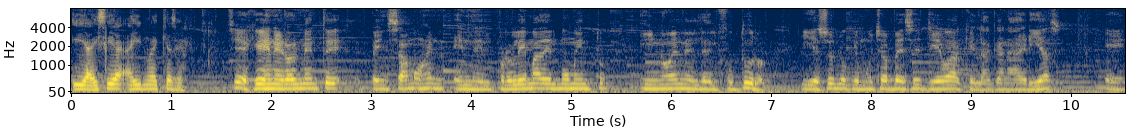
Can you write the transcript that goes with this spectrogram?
y ahí sí, ahí no hay que hacer. Sí, es que generalmente pensamos en, en el problema del momento y no en el del futuro. Y eso es lo que muchas veces lleva a que las ganaderías eh,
